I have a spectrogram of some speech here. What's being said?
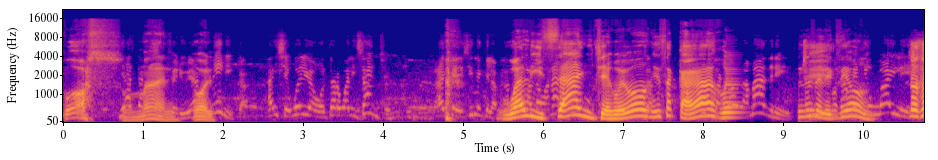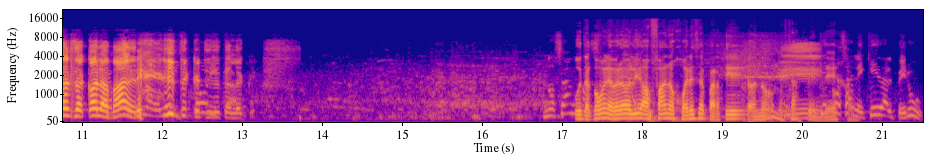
Vos, Ya está con mal. Gol. ahí se vuelve a voltar Wally Sánchez. Hay que decirle que la Wally Sánchez, huevón, esa cagada, huevón. la madre. Una Sí. selección. Nos han sacado la madre. Este Puta, ¿cómo le habrá dolido a Fano jugar ese partido, no? No estás ¿Qué pendejo. cosa le queda al Perú?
